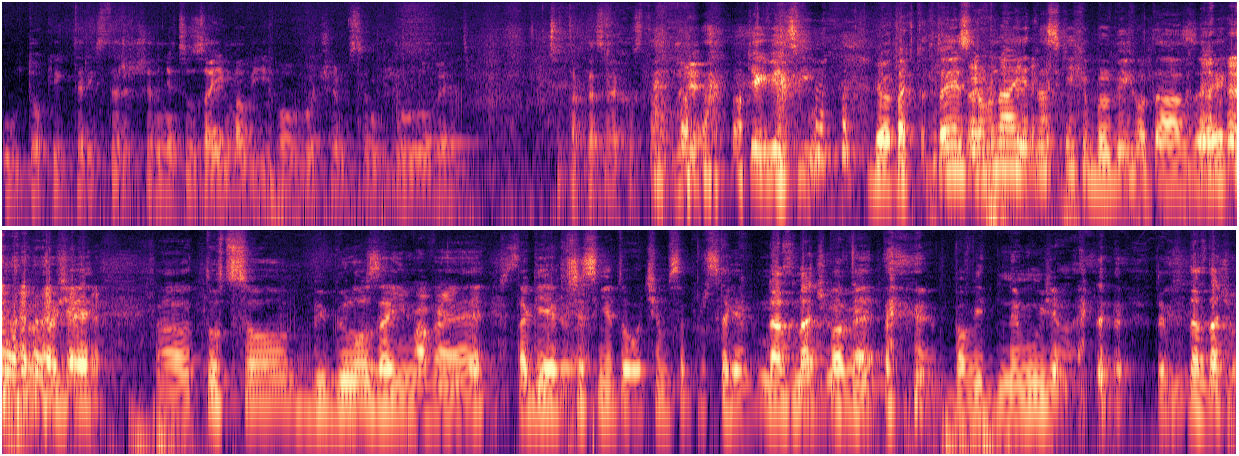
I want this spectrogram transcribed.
útoky, který jste řešili, něco zajímavého, o čem se může mluvit co takhle se jako stalo, protože těch věcí... Jo, tak to, to je zrovna jedna z těch blbých otázek, protože to, co by bylo zajímavé, tak je přesně to, o čem se prostě tak bavit, bavit nemůžeme. tak naznačuj.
